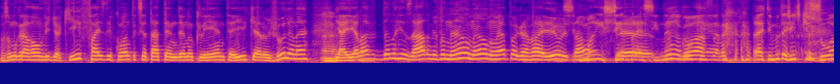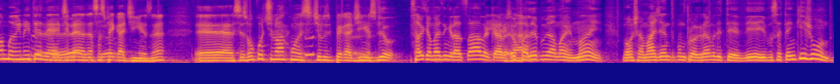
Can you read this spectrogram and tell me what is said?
nós vamos gravar um vídeo aqui, faz de conta que você está atendendo o cliente aí, que era o Júlio, né? Uhum. E aí ela dando risada, me falou, não, não, não é para gravar eu é, e tal. Mãe sempre é, é assim, não, não gosta, não né? tem muita gente que zoa a mãe na internet, é, né? Nessas então... pegadinhas, né? É, vocês vão continuar com esse estilo de pegadinhas. Viu? Sabe o que é mais engraçado, cara? Eu falei pra minha mãe, mãe, vão chamar a gente pra um programa de TV e você tem que ir junto.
